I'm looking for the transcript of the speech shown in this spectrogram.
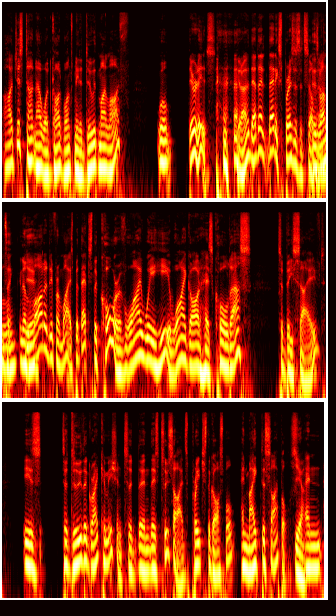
oh, I just don't know what God wants me to do with my life. Well, there it is. you know, that, that, that expresses itself There's in, one a, thing, in a yeah. lot of different ways. But that's the core of why we're here, why God has called us to be saved, is to do the Great Commission. To then there's two sides: preach the gospel and make disciples. Yeah. and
